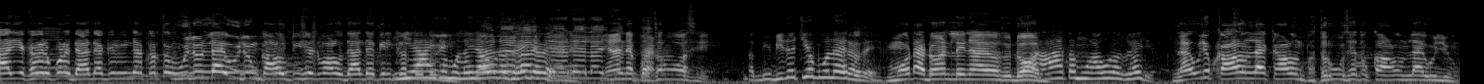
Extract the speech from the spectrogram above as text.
તારી ખબર પડે દાદાગીરી અંદર કરતો ઉલુન લાય ઉલુન કાળું ટી-શર્ટ વાળું દાદાગીરી ઈ આઈ હું લઈને આવરો છું, જવે એને પથરવો છે. બીજો ચિયો બોલે રહ્યો છે મોટા ડોન લઈને આવ્યો છું ડોન. હા તો હું આવરો છું, જ. લાય ઉલ્યું કાળું લાય કાળું ભથરવું છે તો કાળું લાય ઉલ્યું.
